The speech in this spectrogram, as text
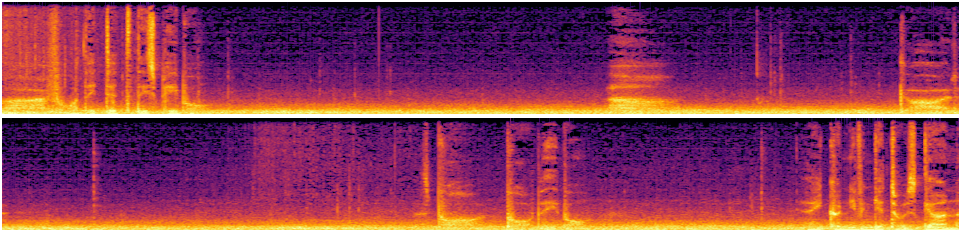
Ah, for what they did to these people. God. Those poor, poor people. He couldn't even get to his gun.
